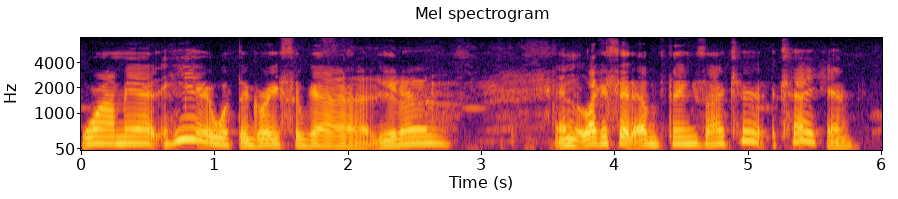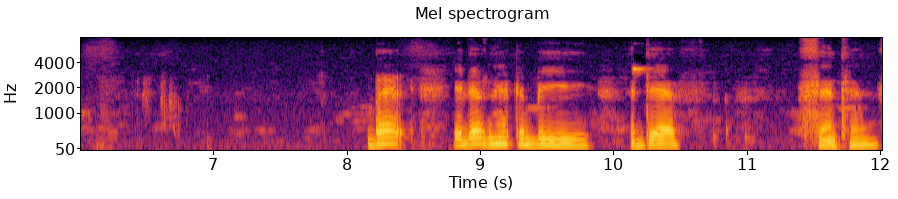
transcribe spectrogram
where I'm at here with the grace of God. You know, and like I said, other things I took taken. But it doesn't have to be a death sentence.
